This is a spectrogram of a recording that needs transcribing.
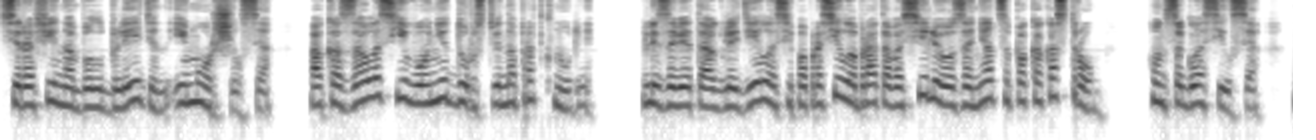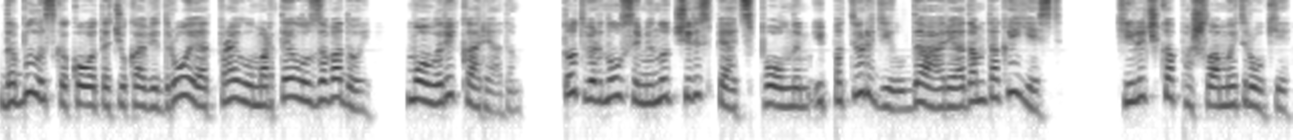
Серафина был бледен и морщился. Оказалось, его недурственно проткнули. Лизавета огляделась и попросила брата Василию заняться пока костром. Он согласился, добыл из какого-то тюка ведро и отправил Мартеллу за водой, мол, река рядом. Тот вернулся минут через пять с полным и подтвердил, да, рядом так и есть. Тилечка пошла мыть руки.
